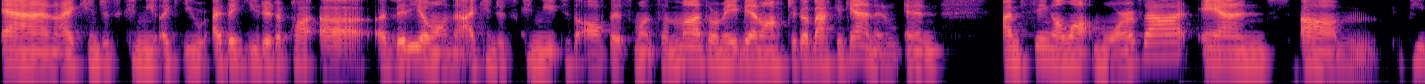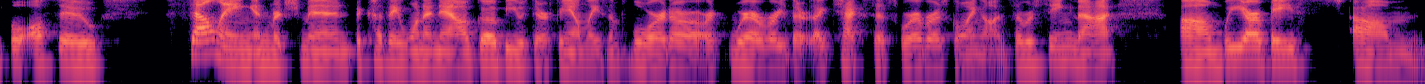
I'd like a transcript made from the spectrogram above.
and I can just commute like you. I think you did a uh, a video on that. I can just commute to the office once a month, or maybe I don't have to go back again. And and I'm seeing a lot more of that, and um, people also selling in Richmond because they want to now go be with their families in Florida or wherever they're like Texas, wherever is going on. So we're seeing that. Um, we are based. Um,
